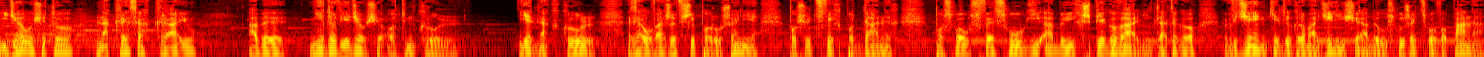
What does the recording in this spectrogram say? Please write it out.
I działo się to na kresach kraju, aby nie dowiedział się o tym król – jednak król, zauważywszy poruszenie pośród swych poddanych, posłał swe sługi, aby ich szpiegowali. Dlatego w dzień, kiedy gromadzili się, aby usłyszeć słowo Pana,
